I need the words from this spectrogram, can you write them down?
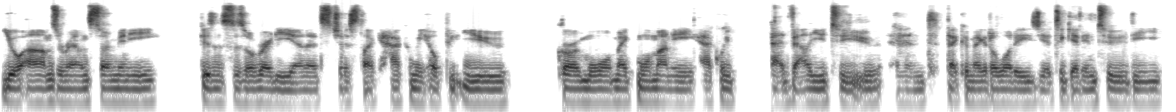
your arms around so many businesses already. And it's just like, how can we help you grow more, make more money? How can we add value to you? And that could make it a lot easier to get into the,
